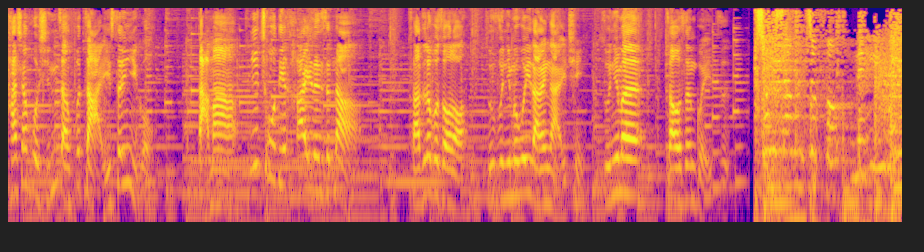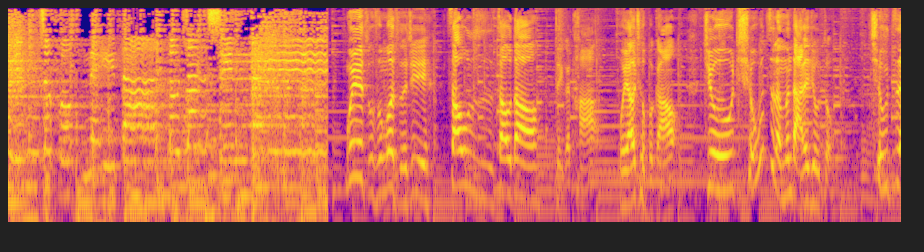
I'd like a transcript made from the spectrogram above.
她想和新丈夫再生一个。大妈，你确定还能生呐？啥子都不说了，祝福你们伟大的爱情，祝你们早生贵子。祝福你，永远祝福你，达到真善美。我也祝福我自己早日找到那个他。我要求不高，就秋子那么大的就中。秋子，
